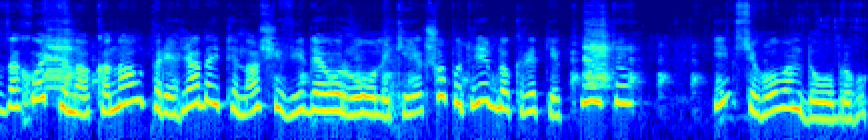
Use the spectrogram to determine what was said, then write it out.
Заходьте на канал, переглядайте наші відеоролики. Якщо потрібно, критикуйте. І всього вам доброго.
